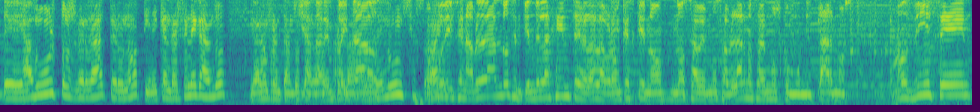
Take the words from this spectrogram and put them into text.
de adultos, ¿verdad? Pero no, tiene que andarse negando y ahora enfrentándose y a, las, a la- a empleitados. las denuncias. Como Ay. dicen, hablando se entiende la gente, ¿verdad? La bronca es que no, no sabemos hablar, no sabemos comunicarnos. Nos dicen,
